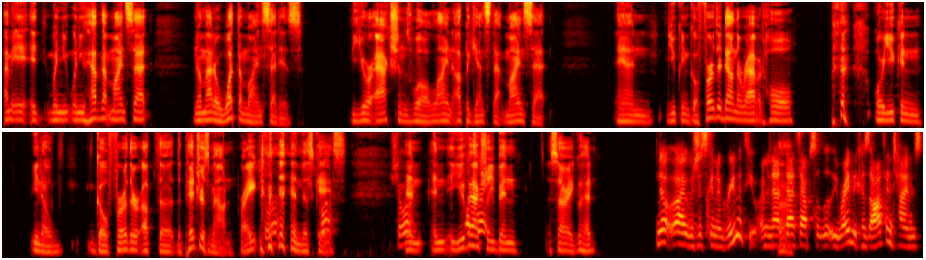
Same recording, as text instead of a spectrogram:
i mean it when you when you have that mindset no matter what the mindset is your actions will align up against that mindset. And you can go further down the rabbit hole or you can you know go further up the the pitcher's mound right? Sure. in this case. Sure, sure. and and you've that's actually right. been sorry go ahead no i was just going to agree with you. I mean that uh, that's absolutely right because oftentimes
